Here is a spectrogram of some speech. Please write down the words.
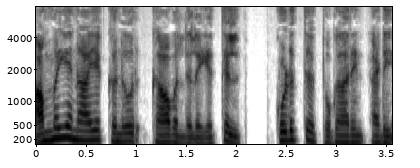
அம்மையநாயக்கனூர் காவல் நிலையத்தில் கொடுத்த புகாரின் அடி.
